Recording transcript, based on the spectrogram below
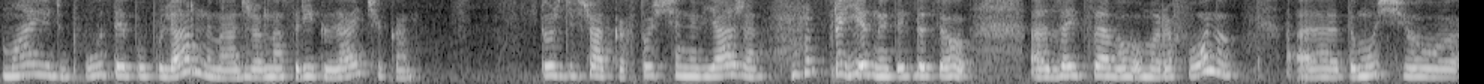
мають бути популярними, адже в нас рік зайчика. Тож, дівчатка, хто ще не в'яже, приєднуйтесь до цього е, зайцевого марафону, е, тому що,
